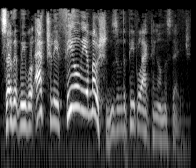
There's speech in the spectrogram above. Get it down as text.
so that we will actually feel the emotions of the people acting on the stage.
